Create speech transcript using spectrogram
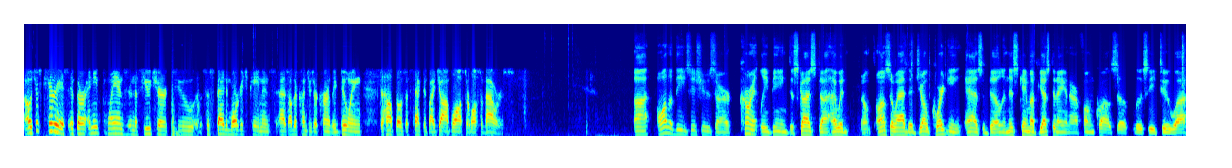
I was just curious if there are any plans in the future to suspend mortgage payments as other countries are currently doing to help those affected by job loss or loss of hours. Uh, all of these issues are currently being discussed. Uh, I would also add that Joe Courtney has a bill, and this came up yesterday in our phone calls, uh, Lucy, to uh,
